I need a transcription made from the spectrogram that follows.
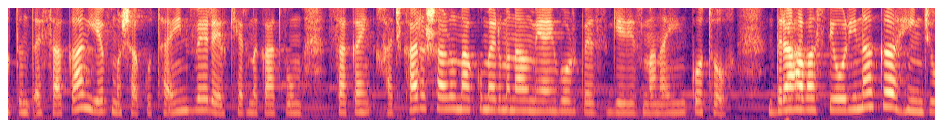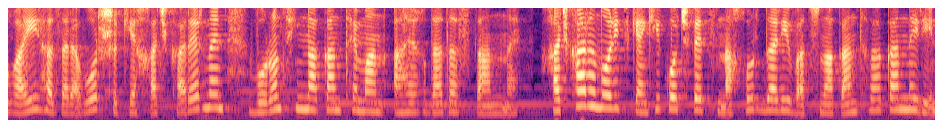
ու տնտեսական եւ մշակութային վերելք էր նկատվում, սակայն խաչքարը շարունակում էր մնալ միայն որպես գերեզմանային կոթող։ Դրա հավաստի օրինակը հինջուղայի հազարավոր շքեղ խաչքարերն են, որոնց հիմնական թեման ահեղ դատաստանն է։ Խաչքարը նորից կյանքի կոչվեց նախորդ դարի 60-ական թվականներին,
